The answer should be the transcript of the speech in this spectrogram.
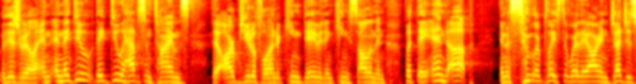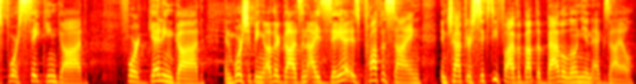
with Israel, and, and they, do, they do have some times that are beautiful under King David and King Solomon, but they end up in a similar place to where they are in Judges, forsaking God, forgetting God, and worshiping other gods. And Isaiah is prophesying in chapter 65 about the Babylonian exile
